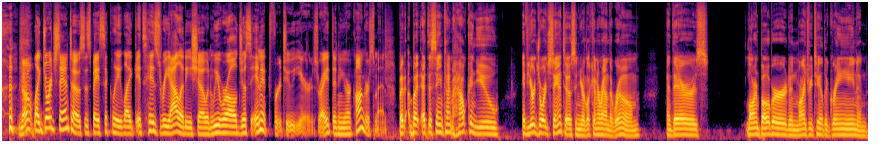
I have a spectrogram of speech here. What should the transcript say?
no. like George Santos is basically like it's his reality show, and we were all just in it for two years, right? The New York congressman. But but at the same time, how can you, if you're George Santos and you're looking around the room, and there's Lauren Boebert and Marjorie Taylor Greene and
